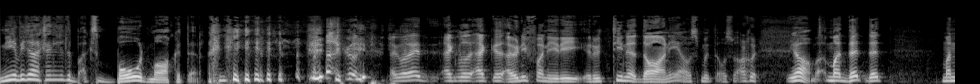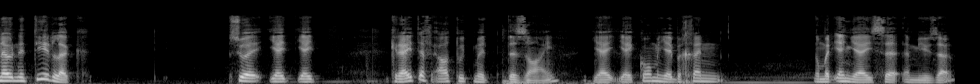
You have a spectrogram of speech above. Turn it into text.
nee, weet jy ek sê ek's 'n board marketer. ek wil ek wil net ek wil ek hou nie van hierdie rotine daar nie. Ons moet ons moet aangoed. Ja. Maar, maar dit dit maar nou natuurlik so jy jy creative output met design. Jy jy kom en jy begin nommer 1 jy's 'n muso.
